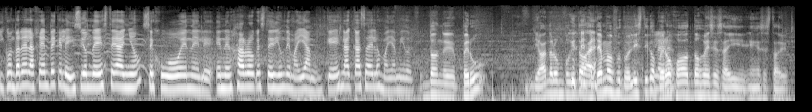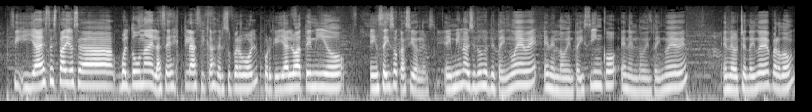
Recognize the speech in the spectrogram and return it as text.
Y contarle a la gente que la edición de este año se jugó en el, en el Hard Rock Stadium de Miami, que es la casa de los Miami Dolphins. Donde Perú, llevándolo un poquito al tema futbolístico, Claro. Perú jugó dos veces ahí en ese estadio. Sí, y ya este estadio se ha vuelto una de las sedes clásicas del Super Bowl porque ya lo ha tenido en seis ocasiones. En 1989, en el 95, en el 99, en el 89, perdón,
